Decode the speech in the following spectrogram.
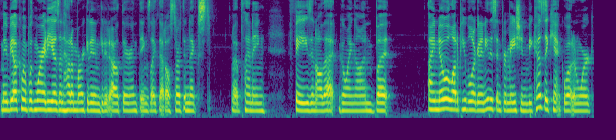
maybe I'll come up with more ideas on how to market it and get it out there and things like that. I'll start the next uh, planning phase and all that going on. But I know a lot of people are going to need this information because they can't go out and work.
